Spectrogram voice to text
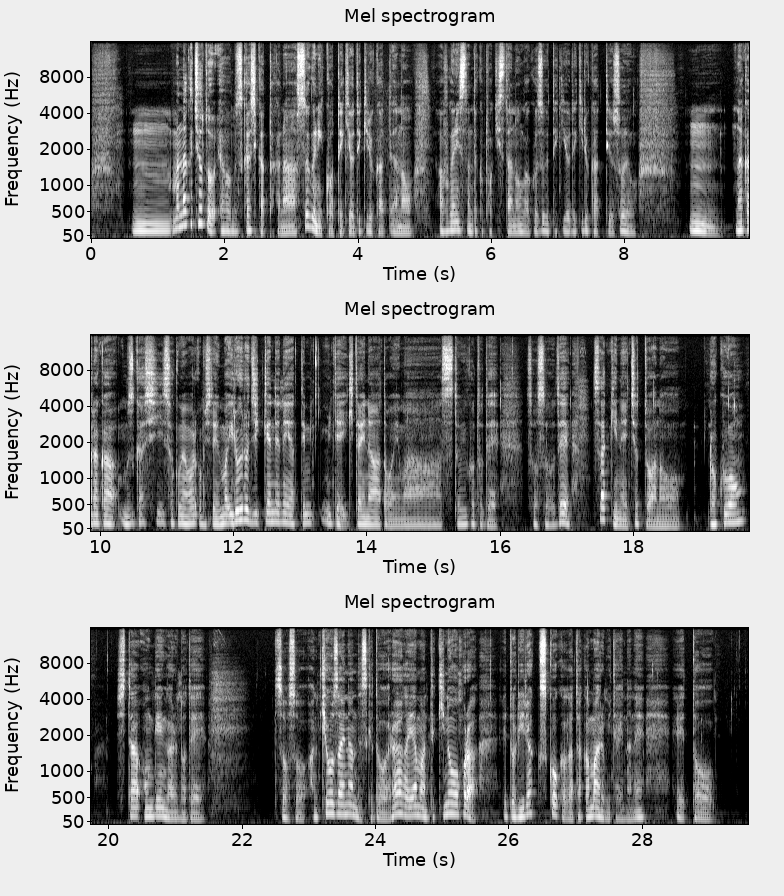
うーん、まあ、なんかちょっとやっぱ難しかったかな。すぐにこう適用できるかって、あの、アフガニスタンとかパキスタンの音楽をすぐ適用できるかっていう、そうでも、うん、なかなか難しい側面はあるかもしれない。まあ、いろいろ実験でね、やってみていきたいなと思います。ということで、そうそう。で、さっきね、ちょっとあの、録音した音源があるので、そうそう、あの教材なんですけど、ラーガヤマンって昨日ほら、えっと、リラックス効果が高まるみたいなね、えっと、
